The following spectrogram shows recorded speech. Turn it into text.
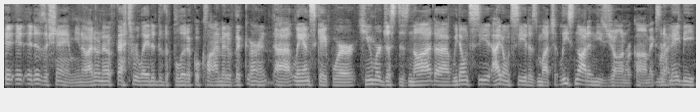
It, it, it is a shame. You know, I don't know if that's related to the political climate of the current uh, landscape where humor just is not, uh, we don't see it, I don't see it as much, at least not in these genre comics. And Right. it may be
